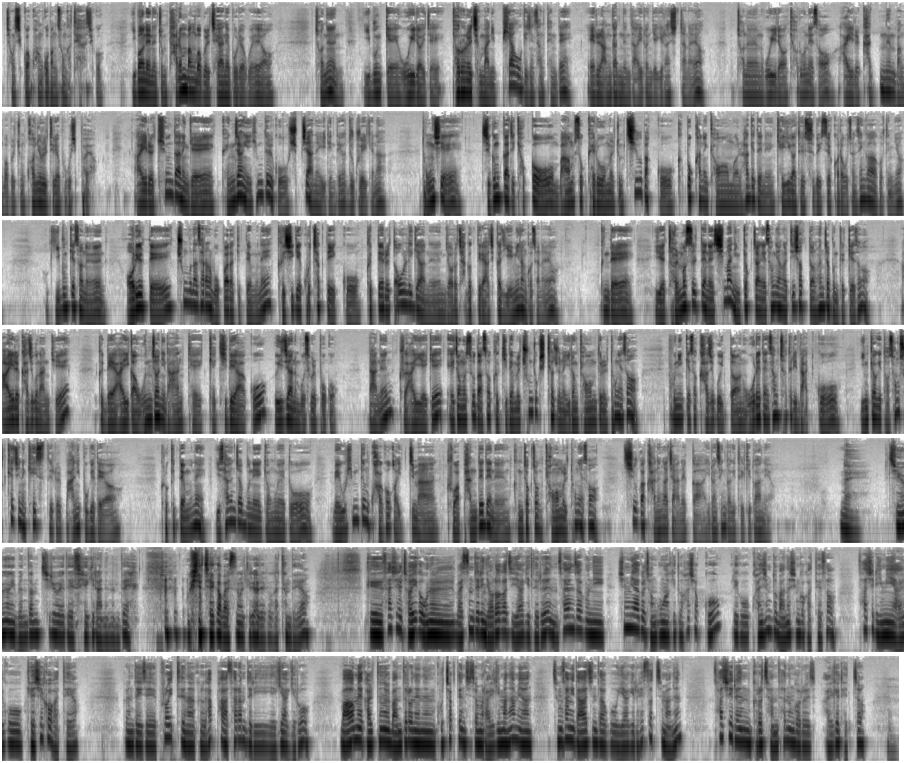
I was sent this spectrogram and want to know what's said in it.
정식과 광고 방송 같아가지고 이번에는 좀 다른 방법을 제안해 보려고 해요. 저는 이분께 오히려 이제 결혼을 지금 많이 피하고 계신 상태인데 애를 안 갖는다 이런 얘기를 하셨잖아요. 저는 오히려 결혼해서 아이를 갖는 방법을 좀 권유를 드려보고 싶어요. 아이를 키운다는 게 굉장히 힘들고 쉽지 않은 일인데요. 누구에게나. 동시에 지금까지 겪어온 마음속 괴로움을 좀 치유받고 극복하는 경험을 하게 되는 계기가 될 수도 있을 거라고 저는 생각하거든요. 이분께서는 어릴 때 충분한 사랑을 못 받았기 때문에 그 시기에 고착돼 있고 그때를 떠올리게 하는 여러 자극들이 아직까지 예민한 거잖아요. 근데 이제 젊었을 때는 심한 인격장애 성향을 띠셨던 환자분들께서 아이를 가지고 난 뒤에 그 내 아이가 온전히 나한테 이렇게 기대하고 의지하는 모습을 보고 나는 그 아이에게 애정을 쏟아서 그 기대를 충족시켜주는 이런 경험들을 통해서 본인께서 가지고 있던 오래된 상처들이 낫고 인격이 더 성숙해지는 케이스들을 많이 보게 돼요. 그렇기 때문에 이 사연자분의 경우에도 매우 힘든 과거가 있지만 그와 반대되는 긍정적 경험을 통해서 치유가 가능하지 않을까 이런 생각이 들기도 하네요. 네. 지용 형이 면담 치료에 대해서 얘기를 안 했는데 오히려 제가 말씀을 드려야 될 것 같은데요. 그 사실 저희가 오늘 말씀드린 여러 가지 이야기들은 사연자분이 심리학을 전공하기도 하셨고 그리고 관심도 많으신 것 같아서 사실 이미 알고 계실 것 같아요. 그런데 이제 프로이트나 그 학파 사람들이 얘기하기로 마음의 갈등을 만들어내는 고착된 지점을 알기만 하면 증상이 나아진다고 이야기를 했었지만은 사실은 그렇지 않다는 거를 알게 됐죠.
